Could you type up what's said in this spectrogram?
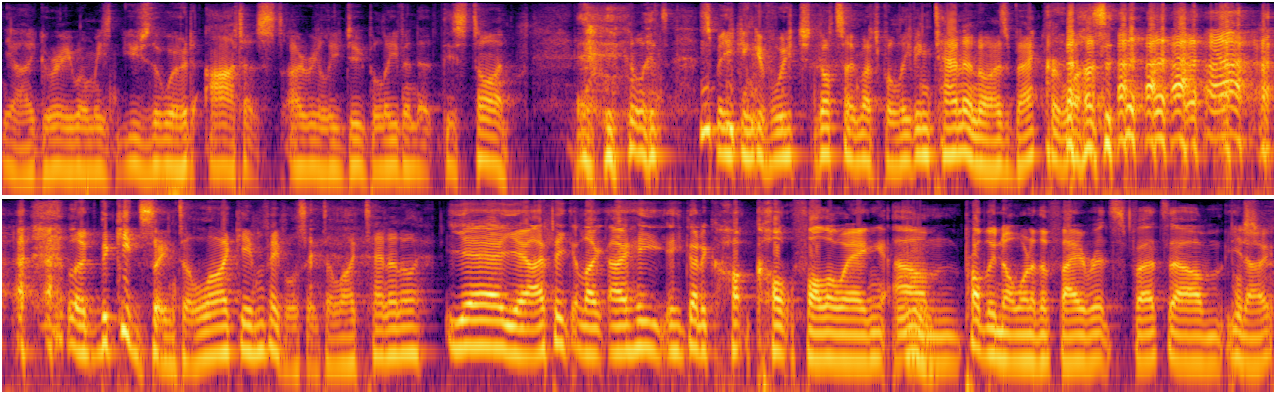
Yeah, I agree. When we use the word artist, I really do believe in it this time. Let's, speaking of which, not so much believing, Tananai's back for a while. Look, the kids seem to like him. People seem to like Tananai. Yeah, yeah, I think like uh, he he got a cult following. Um, probably not one of the favourites, but um, you know,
